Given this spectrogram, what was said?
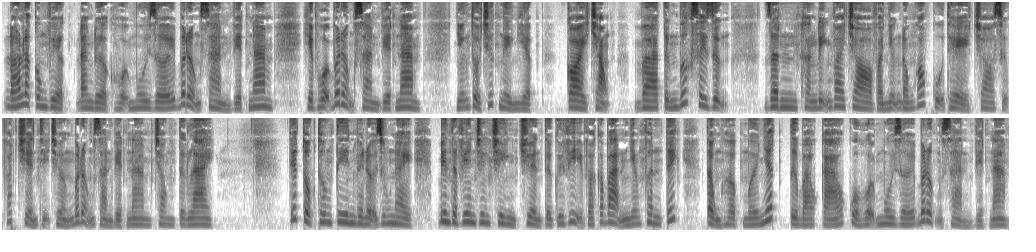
Đó là công việc đang được Hội Môi giới Bất động sản Việt Nam, Hiệp hội Bất động sản Việt Nam, những tổ chức nghề nghiệp coi trọng và từng bước xây dựng, dần khẳng định vai trò và những đóng góp cụ thể cho sự phát triển thị trường bất động sản Việt Nam trong tương lai. Tiếp tục thông tin về nội dung này, biên tập viên chương trình chuyển tới quý vị và các bạn những phân tích tổng hợp mới nhất từ báo cáo của Hội Môi giới Bất động sản Việt Nam.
